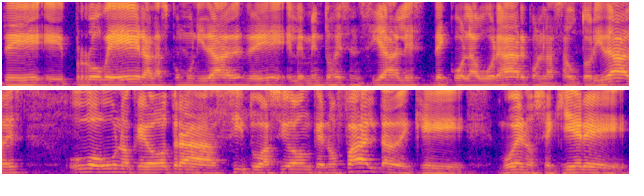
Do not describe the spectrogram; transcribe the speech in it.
de eh, proveer a las comunidades de elementos esenciales, de colaborar con las autoridades. Hubo uno que otra situación que nos falta de que, bueno, se quiere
